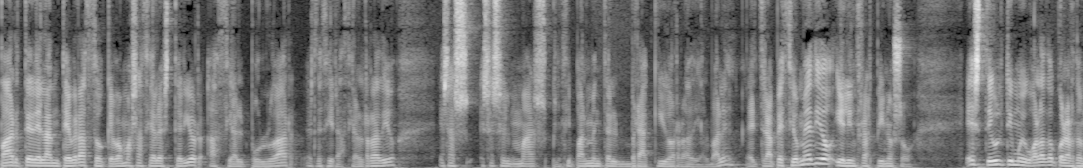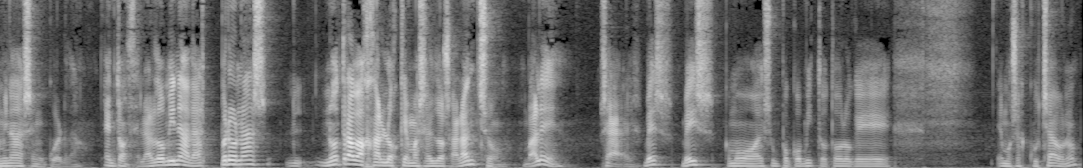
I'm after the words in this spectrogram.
parte del antebrazo que va más hacia el exterior, hacia el pulgar, es decir, hacia el radio, ese es, el más, principalmente el brachiorradial, ¿vale? El trapecio medio y el infraspinoso este último igualado con las dominadas en cuerda. Entonces, las dominadas pronas no trabajan los que más el dos al ancho, ¿vale? O sea, ¿ves? ¿Veis cómo es un poco mito todo lo que hemos escuchado, ¿no?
